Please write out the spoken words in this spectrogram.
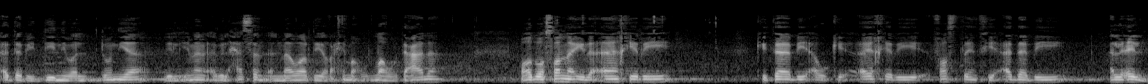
أدب الدين والدنيا للإمام أبي الحسن الماوردي رحمه الله تعالى. وقد وصلنا إلى آخر كتاب أو آخر فصل في أدب العلم.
